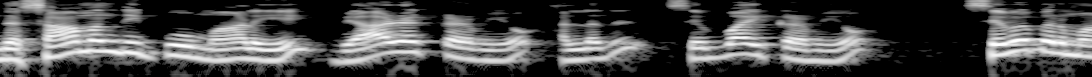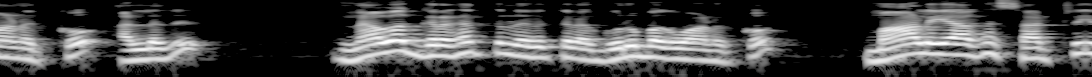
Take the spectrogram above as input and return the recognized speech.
இந்த சாமந்தி பூ மாலையை வியாழக்கிழமையோ அல்லது செவ்வாய்க்கிழமையோ சிவபெருமானுக்கோ அல்லது நவகிரகத்தில் இருக்கிற குரு பகவானுக்கோ மாலையாக சாற்றி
